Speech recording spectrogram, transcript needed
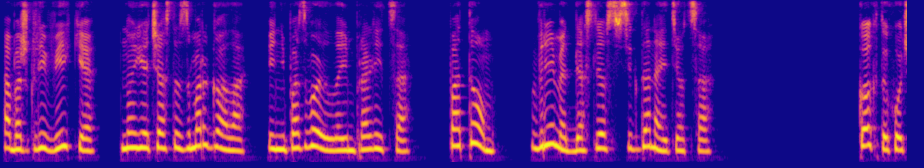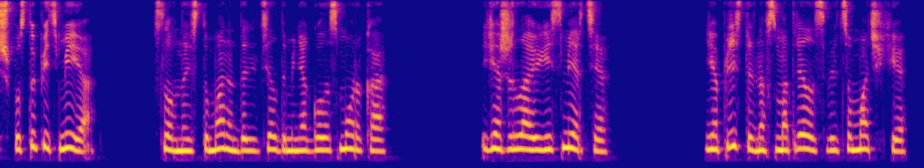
обожгли веки, но я часто заморгала и не позволила им пролиться. Потом, время для слез всегда найдется. «Как ты хочешь поступить, Мия?» Словно из тумана долетел до меня голос Морока. «Я желаю ей смерти». Я пристально всмотрелась в лицо мачехи,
